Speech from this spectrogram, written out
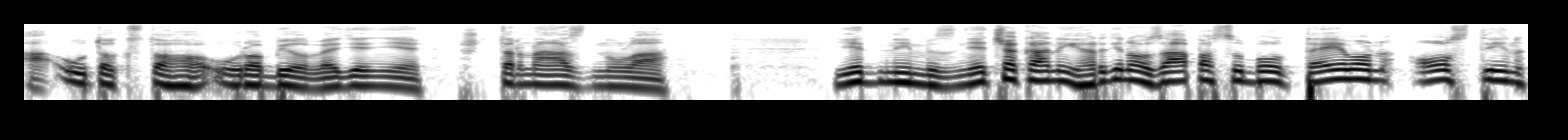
a útok z toho urobil vedenie 14-0. Jedným z nečakaných hrdinov zápasu bol Tavon Austin,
